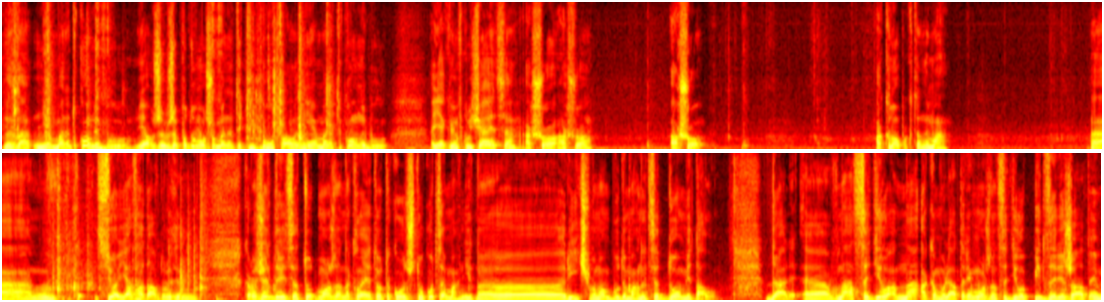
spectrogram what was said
не знаю, ні, в мене такого не було. Я вже, вже подумав, що в мене такий був, але ні, в мене такого не було. А як він включається? А що? А що? А що? А кнопок-то нема? А, ну, все, я згадав, друзі. Коротше, дивіться, тут можна наклеїти таку от штуку, це магнітна е, річ, воно буде магнитися до металу. Далі, е, в нас це діло на акумуляторі, можна це діло підзаряджати.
